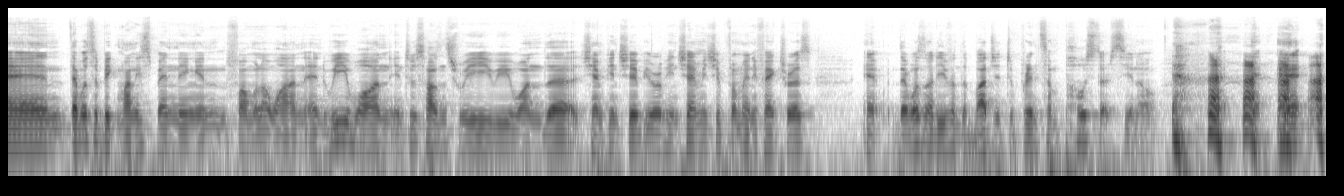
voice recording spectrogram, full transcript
and there was a big money spending in Formula One, and we won in 2003. We won the championship, European Championship for manufacturers. And there was not even the budget to print some posters, you know. A- a- a-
